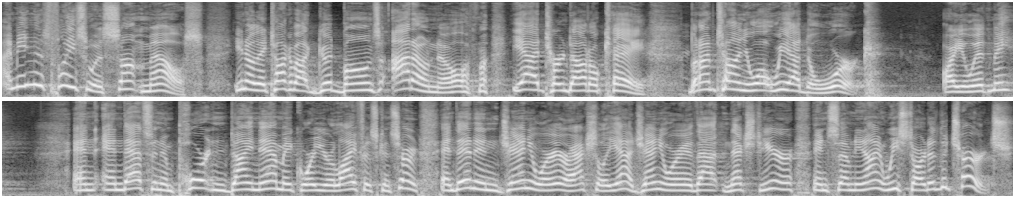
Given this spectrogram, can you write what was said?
I mean, this place was something else. You know, they talk about good bones. I don't know. yeah, it turned out okay. But I'm telling you what, we had to work. Are you with me? And, and that's an important dynamic where your life is concerned. And then in January, or actually, yeah, January of that next year in 79, we started the church.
